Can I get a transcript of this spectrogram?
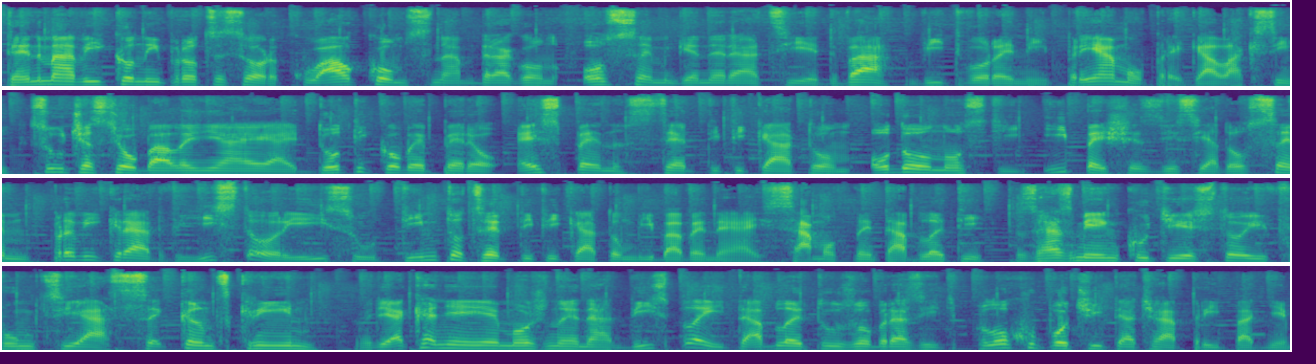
Ten má výkonný procesor Qualcomm Snapdragon 8 generácie 2 vytvorený priamo pre Galaxy. Súčasťou balenia je aj dotykové pero S Pen s certifikátom odolnosti IP68. Prvýkrát v histórii sú týmto certifikátom vybavené aj samotné tablety. Za zmienku tiež stojí funkcia Second Screen. Vďaka nej je možné na displeji tabletu zobraziť plochu počítača, prípadne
